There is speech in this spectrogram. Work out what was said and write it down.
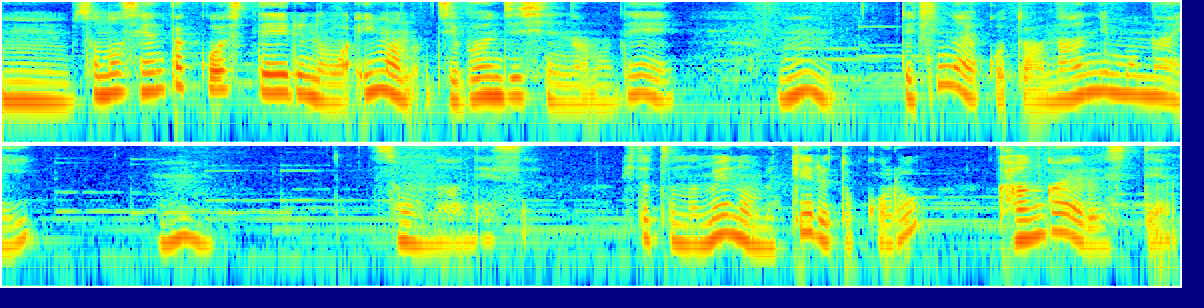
うん、その選択をしているのは今の自分自身なので、うん、できないことは何にもない、うん、そうなんです。一つの目の向けるところ考える視点思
